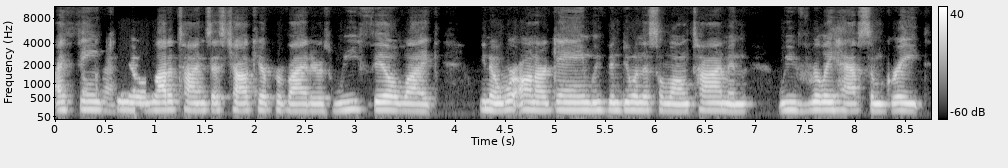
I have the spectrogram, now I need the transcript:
I think, Okay. you know, a lot of times as childcare providers, we feel like, you know, we're on our game. We've been doing this a long time and we really have some great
